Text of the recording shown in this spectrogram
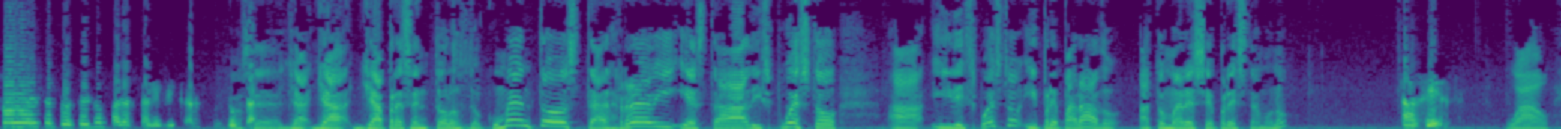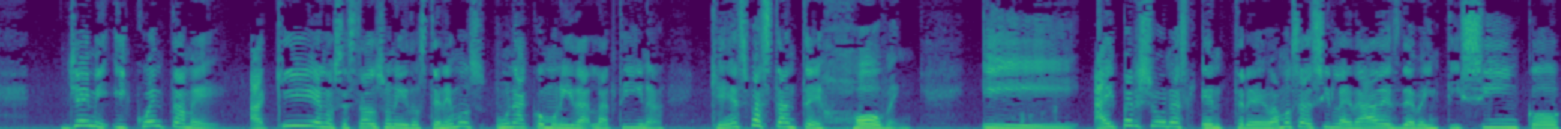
todo ese proceso para calificar. O sea, ya, ya, ya presentó los documentos, está ready y está dispuesto a, y dispuesto y preparado a tomar ese préstamo, ¿no? Así es. Wow. Jamie, y cuéntame, aquí en los Estados Unidos tenemos una comunidad latina que es bastante joven y hay personas entre, vamos a decir, la edad de 25,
